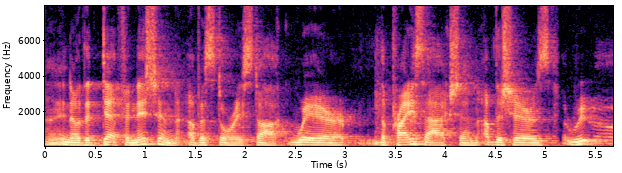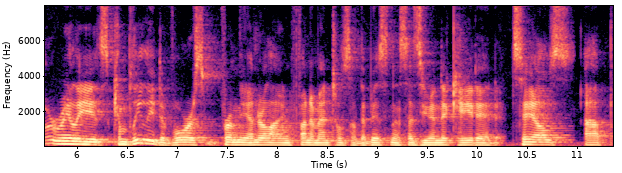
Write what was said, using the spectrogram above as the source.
you know the definition of a story stock where the price action of the shares re- really is completely divorced from the underlying fundamentals of the business. As you indicated sales up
